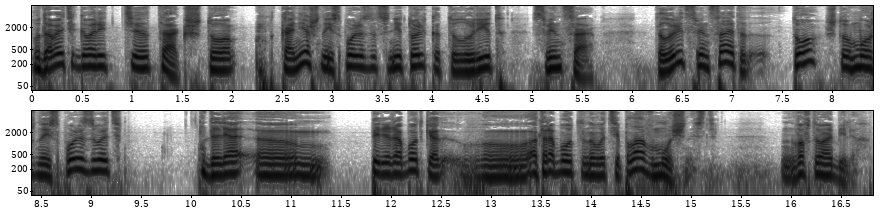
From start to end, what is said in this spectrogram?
Ну, давайте говорить э, так, что, конечно, используется не только телурит свинца. Телурит свинца – это то, что можно использовать для э, переработки э, отработанного тепла в мощность в автомобилях.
